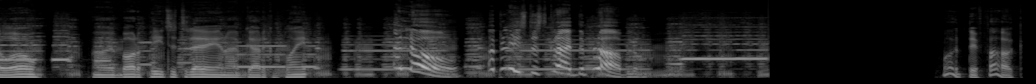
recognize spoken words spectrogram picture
Hello. I bought a pizza today and I've got a complaint. Hello. Uh, please describe the problem. What the fuck?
